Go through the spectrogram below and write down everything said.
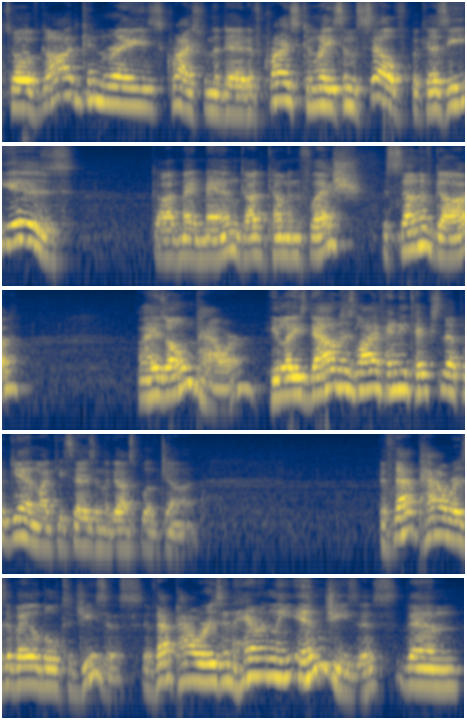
So if God can raise Christ from the dead, if Christ can raise himself because he is God made man, God come in flesh, the Son of God, by his own power. He lays down his life and he takes it up again, like he says in the Gospel of John. If that power is available to Jesus, if that power is inherently in Jesus, then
